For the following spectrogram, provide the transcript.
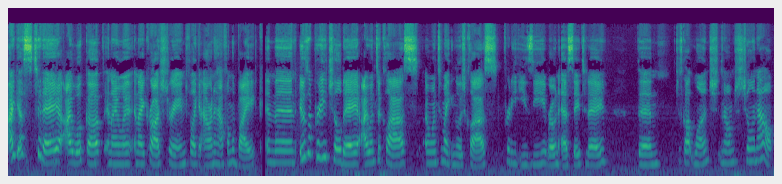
I guess today I woke up and I went and I cross trained for like an hour and a half on the bike. And then it was a pretty chill day. I went to class. I went to my English class pretty easy. Wrote an essay today. Then just got lunch. Now I'm just chilling out.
